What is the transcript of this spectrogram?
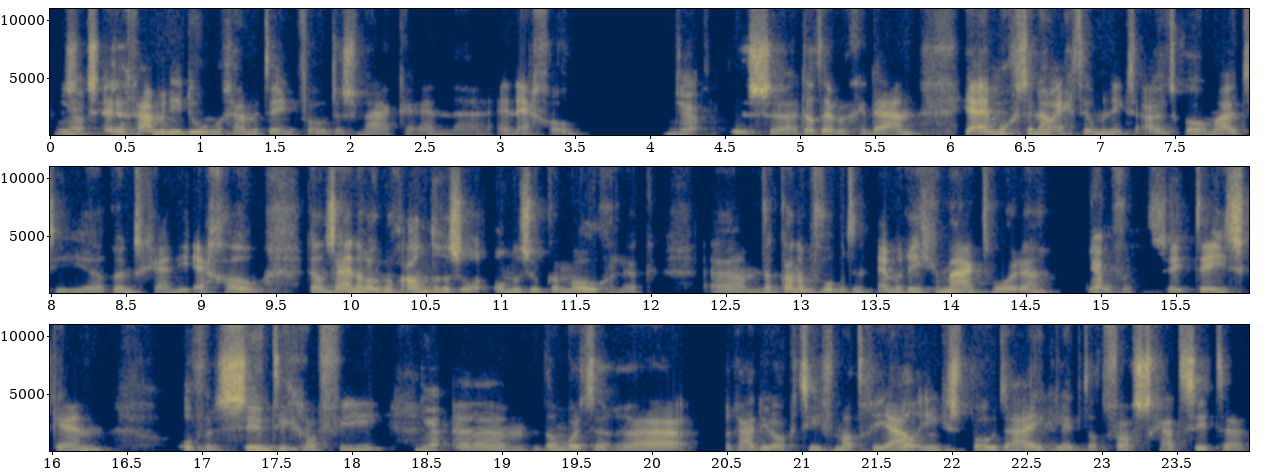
Dus Ja. ik zei, dat gaan we niet doen. We gaan meteen foto's maken en, en echo. Ja. Dus eh, dat hebben we gedaan. Ja, en mocht er nou echt helemaal niks uitkomen uit die eh, röntgen en die echo, dan zijn er ook nog andere zo- onderzoeken mogelijk. Ehm, dan kan er bijvoorbeeld een MRI gemaakt worden, Ja. of een CT-scan, of een scintigrafie. Ja. Ehm, dan wordt er eh, radioactief materiaal ingespoten eigenlijk, dat vast gaat zitten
